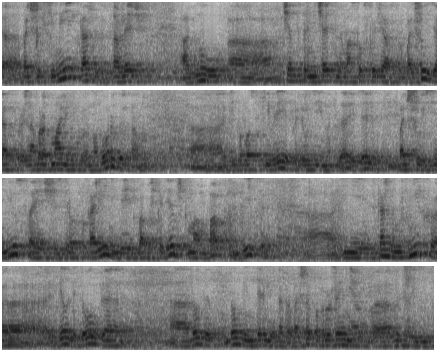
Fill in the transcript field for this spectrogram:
э, больших семей, каждый представляющих одну э, чем-то примечательную московскую диаспору, большую диаспору или, наоборот, маленькую, но гордую, там, типа горских евреев или удинов, да, и взяли большую семью, состоящую из трех поколений, где есть бабушка, дедушка, мама, папа, там дети, а, и с каждым из них а, сделали долго, долго, долгое интервью, такое большое погружение в, в их жизнь.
